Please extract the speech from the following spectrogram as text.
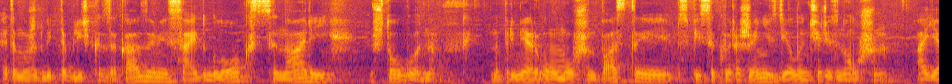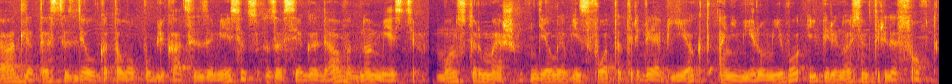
Это может быть табличка с заказами, сайт-блог, сценарий, что угодно. Например, у Motion пасты список выражений сделан через Notion, а я для теста сделал каталог публикаций за месяц за все года в одном месте. Monster Mesh. Делаем из фото 3D-объект, анимируем его и переносим в 3D-софт.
